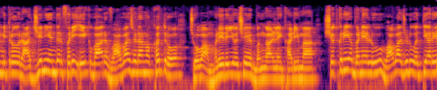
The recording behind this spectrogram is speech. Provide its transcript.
મિત્રો, રાજ્યની અંદર ફરી એકવાર વાવાઝોડાનો ખતરો જોવા મળી રહ્યો છે. બંગાળની ખાડીમાં સક્રિય બનેલું વાવાઝોડું અત્યારે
